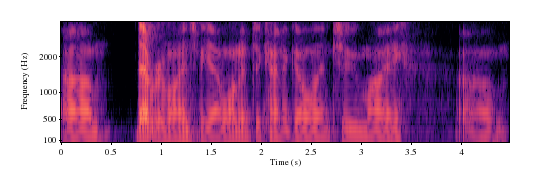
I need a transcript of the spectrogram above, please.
Um, that reminds me, I wanted to kind of go into my um,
